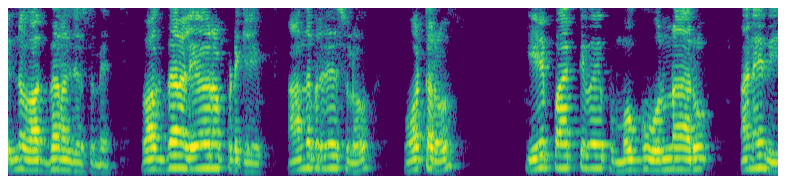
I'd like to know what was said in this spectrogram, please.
ఎన్నో వాగ్దానాలు చేస్తున్నాయి. వాగ్దానాలు ఏమైనప్పటికీ ఆంధ్రప్రదేశ్లో ఓటరు ఏ పార్టీ వైపు మొగ్గు ఉన్నారు అనేది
